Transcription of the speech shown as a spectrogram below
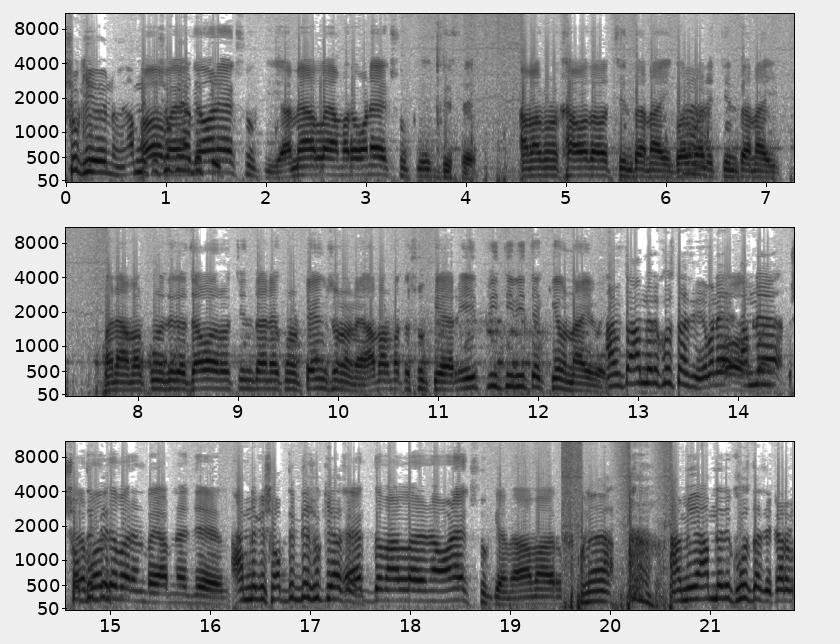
সুখী হয়ে নয় আপনি কি সুখী অনেক সুখী। আমি আল্লাহ আমার অনেক সুখী দিছে। আমার কোনো খাওয়া দাওয়ার চিন্তা নাই ঘর বাড়ির চিন্তা নাই। মানে আমার কোনো জায়গায় যাওয়ারও চিন্তা নেই কোনো টেনশনও নেই। আমার মতো সুখী আর এই পৃথিবীতে কেউ নাই ভাই। আমি তো আপনার খুঁজতেছি মানে আপনি সব দিক বলতে দিয়ে পারেন ভাই আপনার যে আপনি কি সব দিক দিয়ে সুখী আছেন? একদম আল্লাহ অনেক সুখী আমি আমার মানে আমি আপনারই খুঁজতেছি কারণ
